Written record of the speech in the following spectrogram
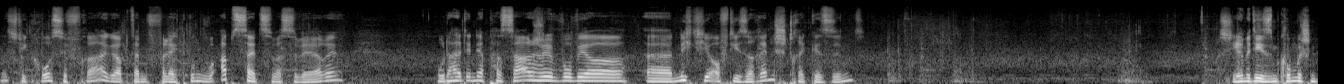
Das ist die große Frage, ob dann vielleicht irgendwo abseits was wäre. Oder halt in der Passage, wo wir äh, nicht hier auf dieser Rennstrecke sind. Was ist hier mit diesem komischen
